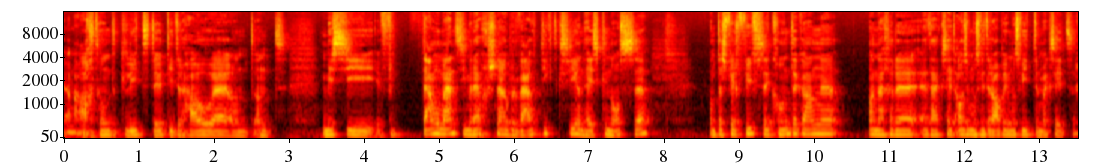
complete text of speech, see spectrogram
800 mhm. Leute dort in der Halle und, und wir sind, für diesen Moment waren wir einfach schnell überwältigt und haben es genossen. Und das ist vielleicht fünf Sekunden gegangen und dann äh, hat er gesagt, also ich muss wieder runter, ich muss weiter, man sieht sich.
